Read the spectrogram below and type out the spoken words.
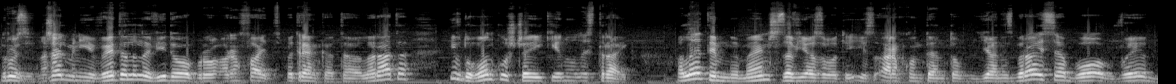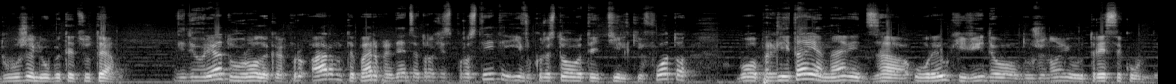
Друзі, на жаль, мені видалили відео про армфайт Петренка та Ларата і вдогонку ще й кинули страйк. Але тим не менш зав'язувати із арм-контентом я не збираюся, бо ви дуже любите цю тему. Відеоряд у роликах про ARM тепер прийдеться трохи спростити і використовувати тільки фото, бо прилітає навіть за уривки відео довжиною 3 секунди.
